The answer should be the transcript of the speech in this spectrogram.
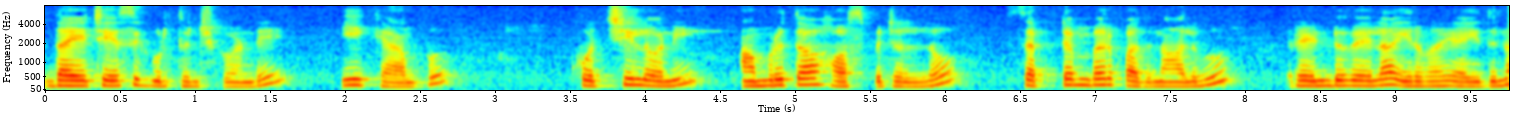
దయచేసి గుర్తుంచుకోండి ఈ క్యాంపు కొచ్చిలోని అమృత హాస్పిటల్లో సెప్టెంబర్ పద్నాలుగు రెండు వేల ఇరవై ఐదున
